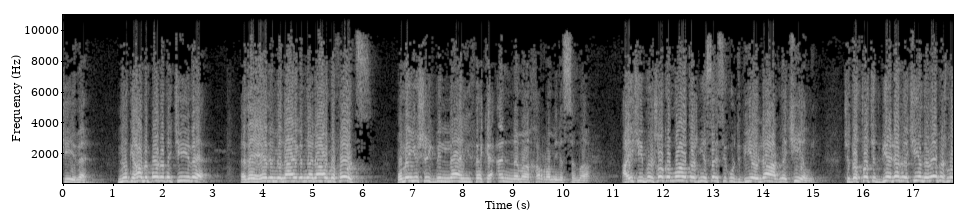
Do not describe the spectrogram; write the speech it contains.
qiejve nuk i hapen portat e qiejve edhe e hedhin melajket nga lart me forcë ue men jushrik billahi fe ke ennema kharra mines sema ai që i bën shok Allahut është njësoj sikur të bjerë lart nga qielli që do të thotë që të bjerë lart nga qielli robi është më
